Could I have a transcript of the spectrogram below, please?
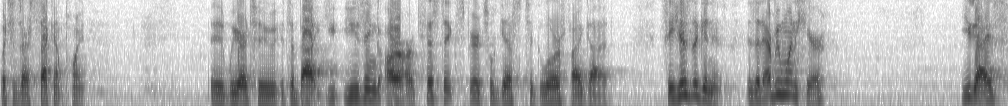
which is our second point. Uh, we are to, it's about using our artistic spiritual gifts to glorify God. See, here's the good news is that everyone here, you guys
